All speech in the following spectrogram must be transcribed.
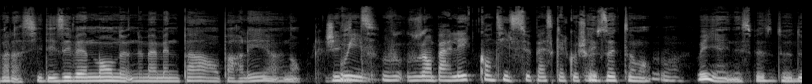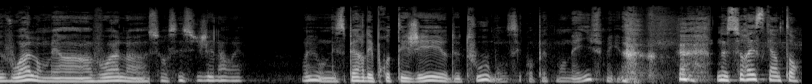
Voilà, si des événements ne, ne m'amènent pas à en parler, euh, non, Oui, vous, vous en parlez quand il se passe quelque chose. Exactement. Oui, il y a une espèce de, de voile. On met un, un voile euh, sur ces sujets-là. Oui. On espère les protéger de tout. Bon, c'est complètement naïf, mais ne serait-ce qu'un temps,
